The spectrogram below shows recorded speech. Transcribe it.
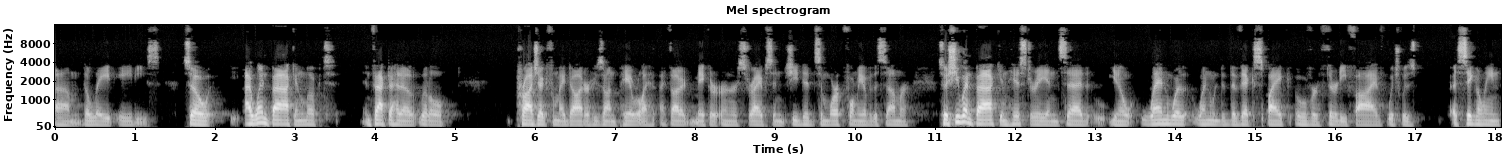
um, the late '80s. So I went back and looked. In fact, I had a little project for my daughter who's on payroll. I, I thought I'd make her earn her stripes, and she did some work for me over the summer. So she went back in history and said, you know, when were when did the VIX spike over 35, which was signaling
